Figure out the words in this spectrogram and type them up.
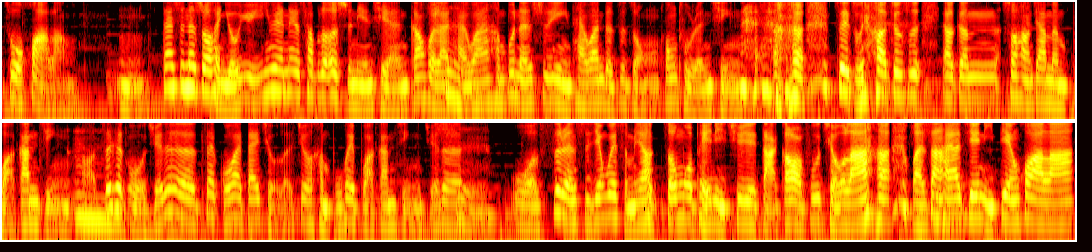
做画廊。嗯，但是那时候很犹豫，因为那个差不多二十年前刚回来台湾，很不能适应台湾的这种风土人情。最主要就是要跟收藏家们把干净啊，这个我觉得在国外待久了就很不会把干净，觉得我私人时间为什么要周末陪你去打高尔夫球啦，晚上还要接你电话啦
